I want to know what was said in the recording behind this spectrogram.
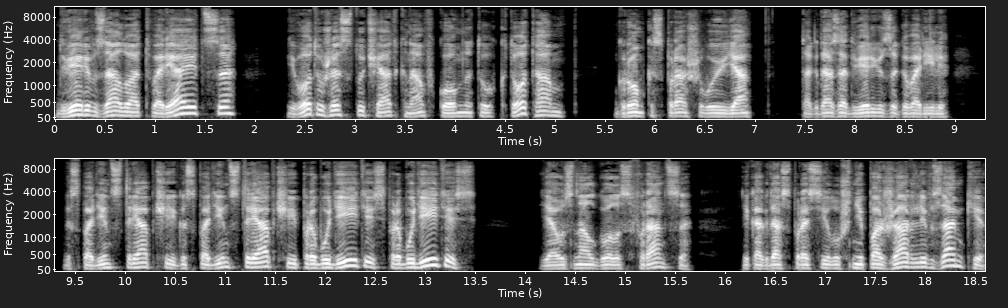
Дверь в залу отворяется, и вот уже стучат к нам в комнату. «Кто там?» Громко спрашиваю я. Тогда за дверью заговорили. — Господин Стряпчий, господин Стряпчий, пробудитесь, пробудитесь! Я узнал голос Франца, и когда спросил, уж не пожар ли в замке,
